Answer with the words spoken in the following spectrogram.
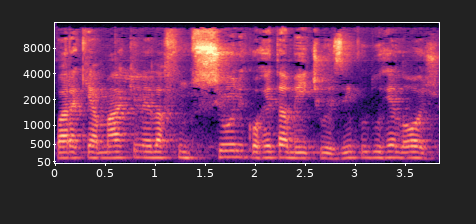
para que a máquina ela funcione corretamente. O exemplo do relógio,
